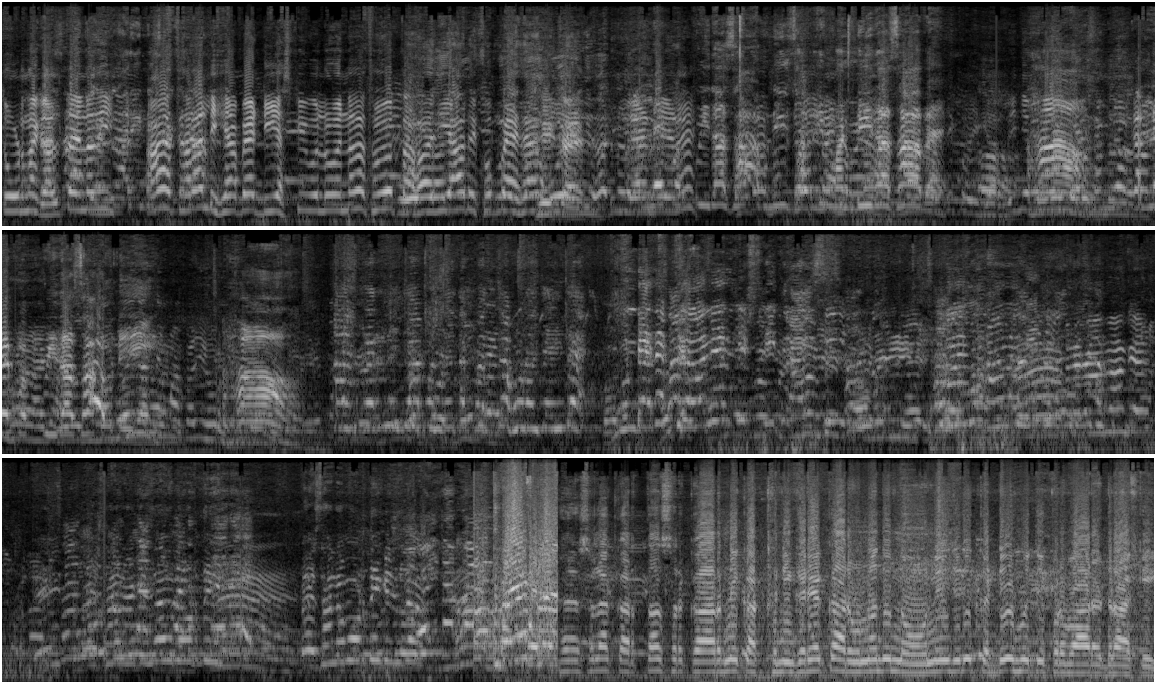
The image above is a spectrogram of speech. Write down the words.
ਤੋੜਨਾ ਗਲਤ ਹੈ ਇਹਨਾਂ ਦੀ। ਆਹ ਸਾਰਾ ਲਿਖਿਆ ਪਿਆ ਡੀਐਸਪੀ ਵੱਲੋਂ ਇਹਨਾਂ ਦਾ ਥੋੜਾ ਤਾਵਾ ਜੀ ਆਹ ਦੇਖੋ ਪੈਸਾ ਠੀਕ ਹੈ। ਲੈਣ ਕੱਲੇ ਦੇਣਾ ਪੱਪੀ ਦਾ ਹਿਸਾਬ ਨਹੀਂ ਸਾਡੀ ਮੰਡੀ ਦਾ ਹਿਸਾਬ ਹੈ। ਹਾਂ। ਕੱਲੇ ਪੱਪੀ ਦਾ ਹਿਸਾਬ ਨਹੀਂ। ਹਾਂ। ਕਰਨੀ ਜਾਂ ਬੰਦੇ ਬੱਚਾ ਹੋਣਾ ਚਾਹੀਦਾ ਹੈ। ਮੁੰਡੇ ਦੇ ਪਿਓ ਨੇ ਰਜਿਸਟਰੀ ਕਰਾਈ ਸੀ ਪੈਸਾ ਨਾ ਮੋੜਦੀ ਕਿਸੇ ਦਾ ਫੈਸਲਾ ਕਰਤਾ ਸਰਕਾਰ ਨੇ ਕੱਖ ਨਹੀਂ ਕਰਿਆ। ਘਰ ਉਹਨਾਂ ਦੇ ਨਾਂ ਨੇ ਜਿਹੜੇ ਕੱਢੇ ਹੋਏ ਤੇ ਪਰਿਵਾਰ ਡਰਾ ਕੇ।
